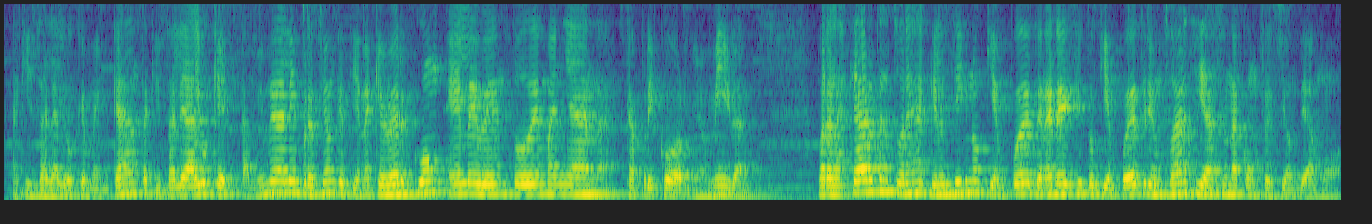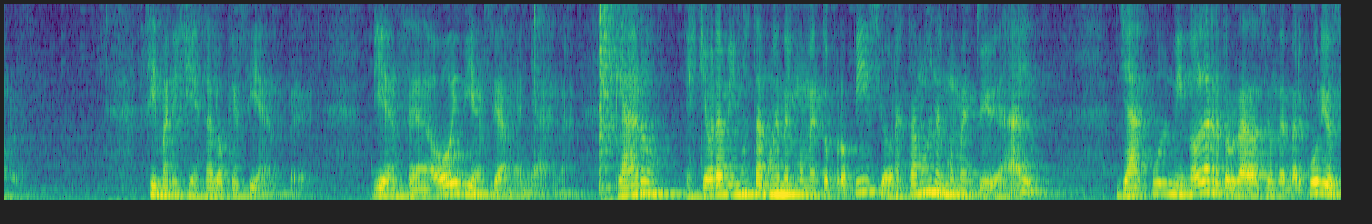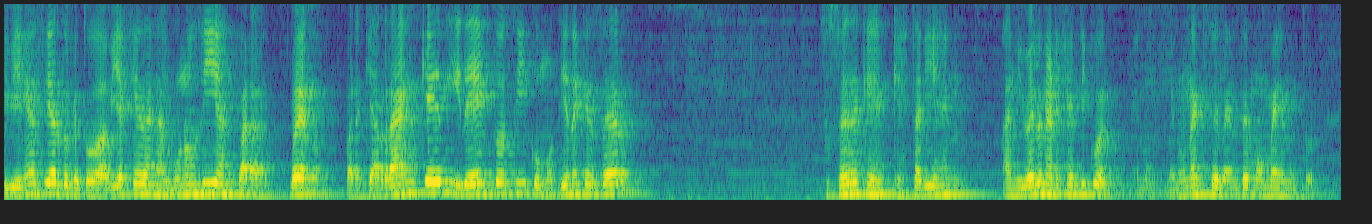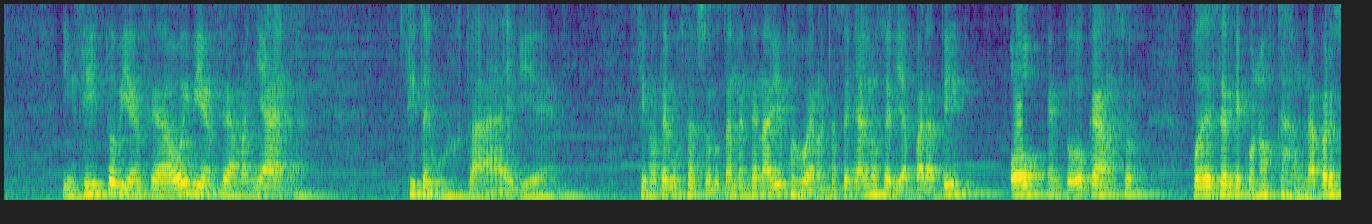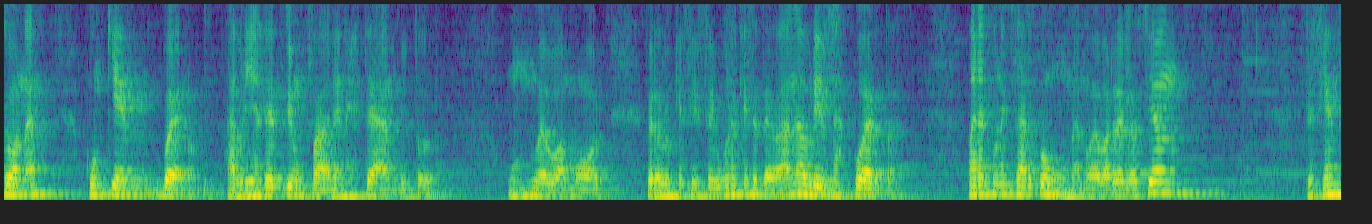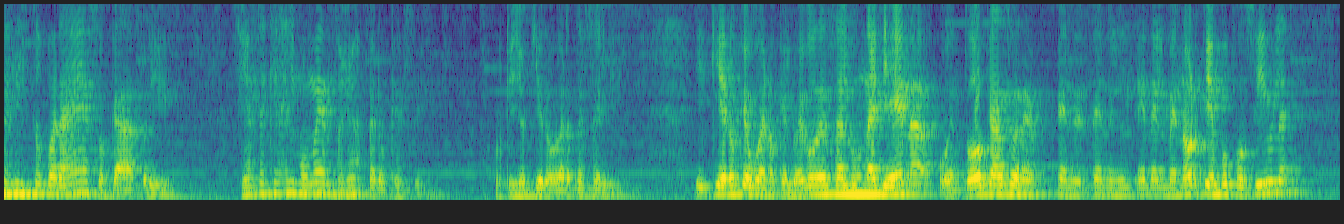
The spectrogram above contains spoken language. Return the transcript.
Aquí sale algo que me encanta, aquí sale algo que a mí me da la impresión que tiene que ver con el evento de mañana, Capricornio. Mira, para las cartas tú eres aquel signo quien puede tener éxito, quien puede triunfar si hace una confesión de amor, si manifiesta lo que siente, bien sea hoy, bien sea mañana. Claro, es que ahora mismo estamos en el momento propicio, ahora estamos en el momento ideal. Ya culminó la retrogradación de Mercurio, si bien es cierto que todavía quedan algunos días para, bueno, para que arranque directo así como tiene que ser, sucede que, estarías en, a nivel energético en, en, un, en un excelente momento. Insisto, bien sea hoy, bien sea mañana. Si te gusta alguien, si no te gusta absolutamente nadie, pues bueno, esta señal no sería para ti. O en todo caso, puede ser que conozcas a una persona con quien, bueno, habrías de triunfar en este ámbito, un nuevo amor, pero lo que sí es seguro es que se te van a abrir las puertas para conectar con una nueva relación. ¿Te sientes listo para eso, Capri? ¿Sientes que es el momento? Yo espero que sí, porque yo quiero verte feliz. Y quiero que, bueno, que luego de esa luna llena, o en todo caso en el, en, el, en el, menor tiempo posible,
